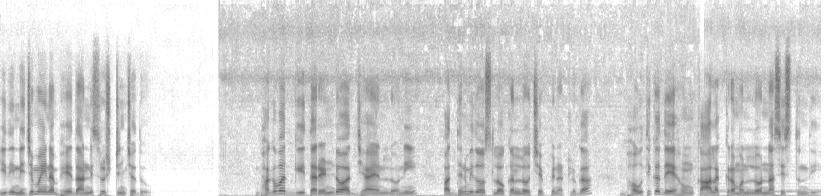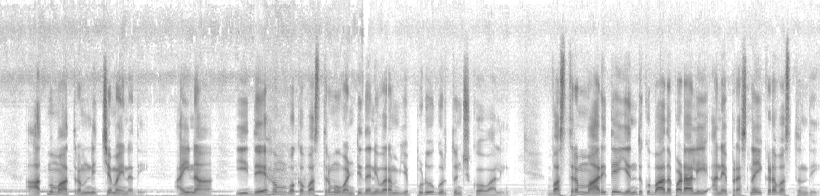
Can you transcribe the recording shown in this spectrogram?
ఇది నిజమైన భేదాన్ని సృష్టించదు. భగవద్గీత రెండో అధ్యాయంలోని పద్దెనిమిదో శ్లోకంలో చెప్పినట్లుగా భౌతిక దేహం కాలక్రమంలో నశిస్తుంది. ఆత్మ మాత్రం నిత్యమైనది. అయినా ఈ దేహం ఒక వస్త్రము వంటిదని వరం ఎప్పుడూ గుర్తుంచుకోవాలి. వస్త్రం మారితే ఎందుకు బాధపడాలి అనే ప్రశ్న ఇక్కడ వస్తుంది.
